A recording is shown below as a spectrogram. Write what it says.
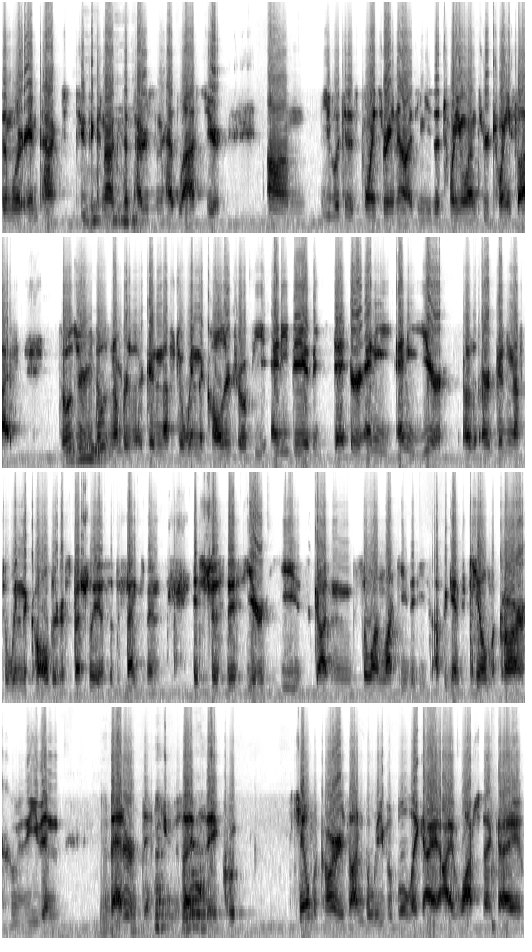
similar impact to the Canucks that Pettersson had last year. Um, you look at his points right now. I think he's at 21 through 25, Those are those numbers are good enough to win the Calder Trophy any day of the or any any year are, are good enough to win the Calder, especially as a defenseman. It's just this year he's gotten so unlucky that he's up against Cale Makar, who's even better than Hughes. Yeah. I'd say. Qu- Cale Makar is unbelievable. Like I, I watched that guy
